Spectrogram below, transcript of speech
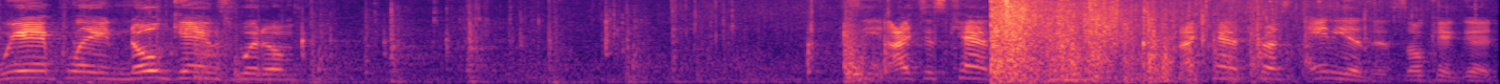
we ain't playing no games with him. See, I just can't, I can't trust any of this. Okay, good.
